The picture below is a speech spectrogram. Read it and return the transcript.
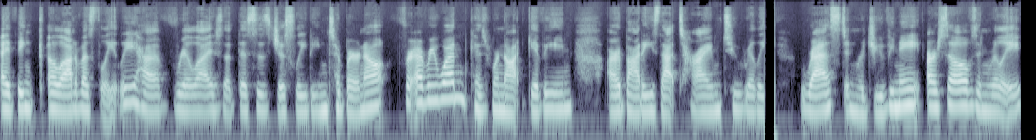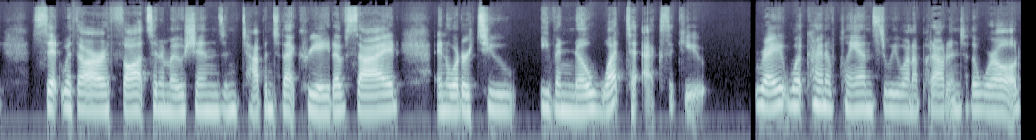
I think a lot of us lately have realized that this is just leading to burnout for everyone because we're not giving our bodies that time to really rest and rejuvenate ourselves and really sit with our thoughts and emotions and tap into that creative side in order to even know what to execute, right? What kind of plans do we want to put out into the world?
